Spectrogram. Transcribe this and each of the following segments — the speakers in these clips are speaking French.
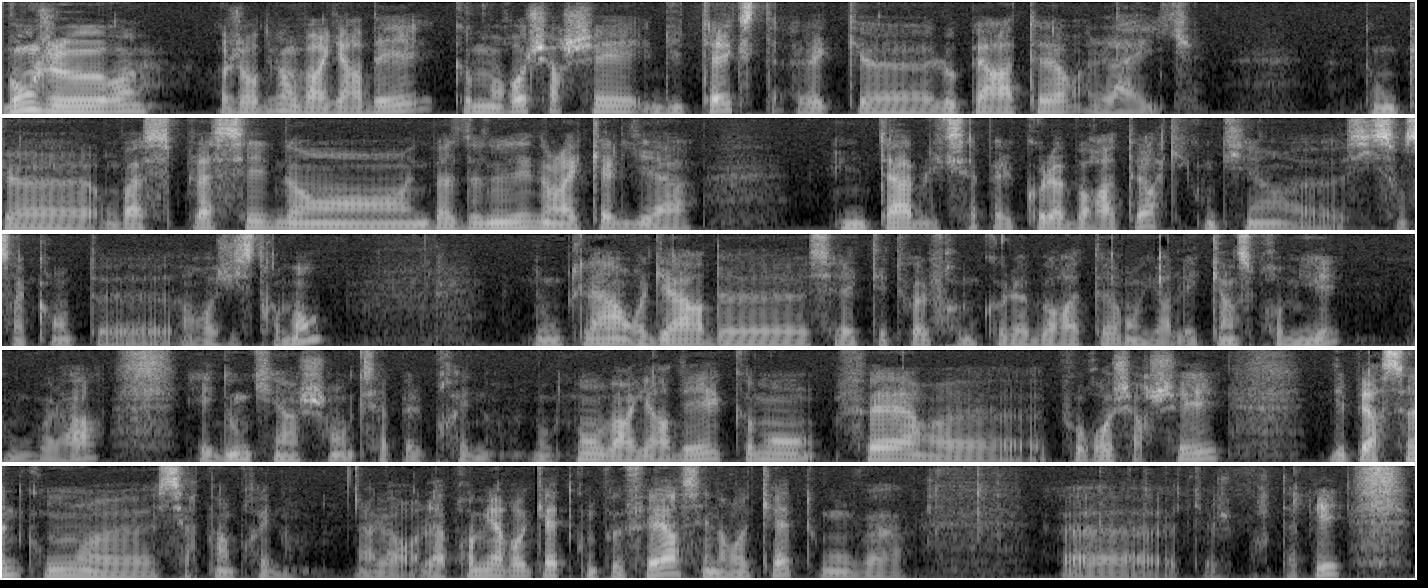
Bonjour, aujourd'hui on va regarder comment rechercher du texte avec euh, l'opérateur like. Donc euh, on va se placer dans une base de données dans laquelle il y a une table qui s'appelle collaborateur qui contient 650 euh, enregistrements. Donc là on regarde select étoile from collaborateur, on regarde les 15 premiers. Donc voilà, et donc il y a un champ qui s'appelle prénom. Donc nous on va regarder comment faire pour rechercher des personnes qui ont certains prénoms. Alors la première requête qu'on peut faire, c'est une requête où on va euh,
